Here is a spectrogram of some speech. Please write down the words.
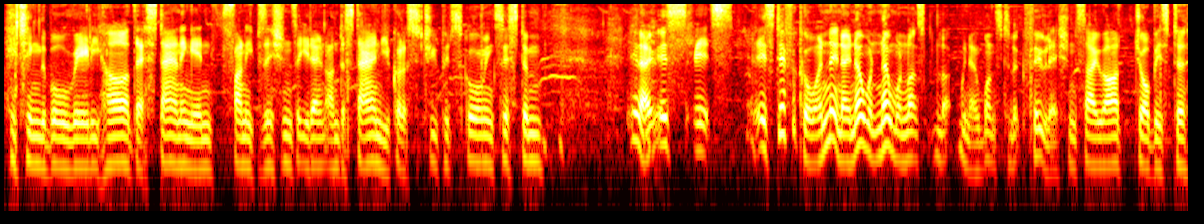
hitting the ball really hard. They're standing in funny positions that you don't understand. You've got a stupid scoring system. You know, it's it's it's difficult, and you know, no one no one wants you know wants to look foolish, and so our job is to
